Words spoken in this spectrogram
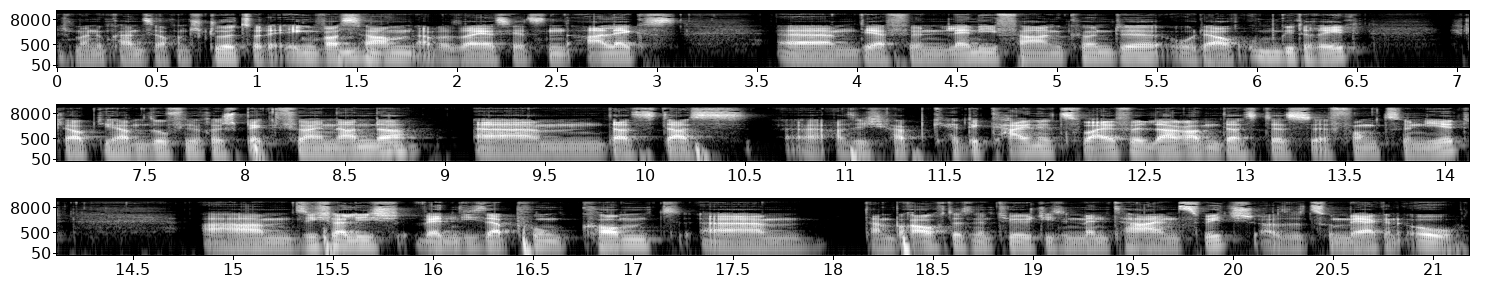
ich meine, du kannst ja auch einen Sturz oder irgendwas mhm. haben, aber sei es jetzt ein Alex, ähm, der für einen Lenny fahren könnte oder auch umgedreht. Ich glaube, die haben so viel Respekt füreinander, ähm, dass das, äh, also ich hab, hätte keine Zweifel daran, dass das äh, funktioniert. Ähm, sicherlich, wenn dieser Punkt kommt, ähm, dann braucht es natürlich diesen mentalen Switch, also zu merken, oh,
